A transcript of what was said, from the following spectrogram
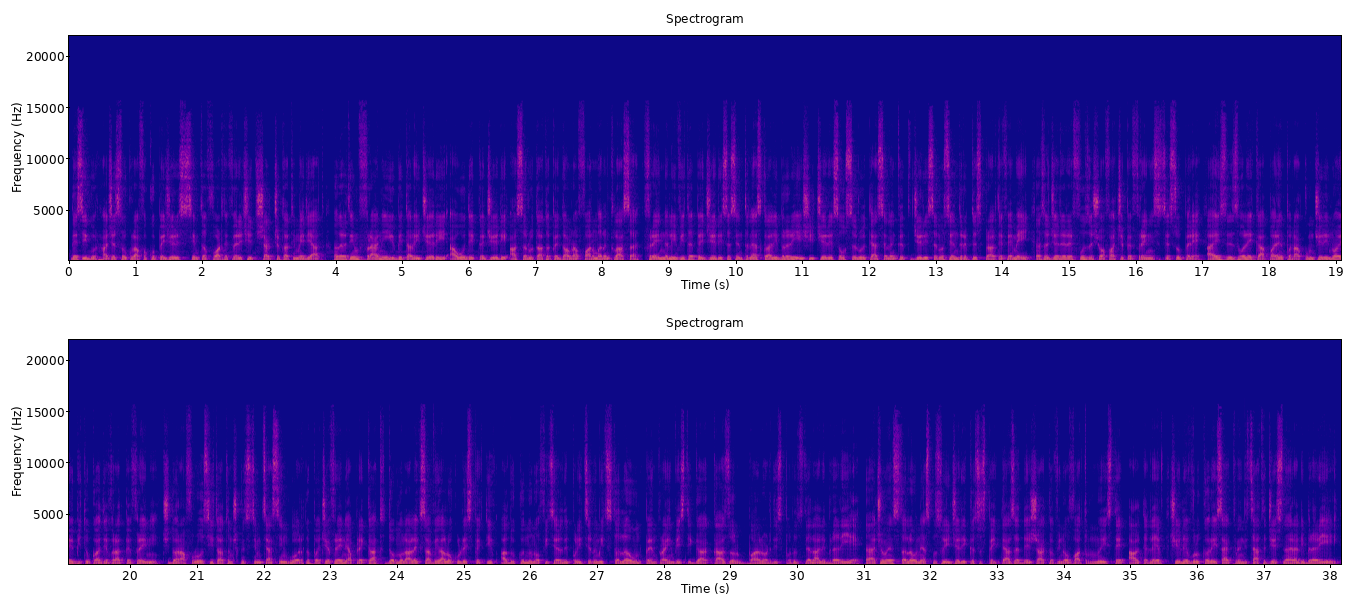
Desigur, acest lucru a făcut pe Jerry să se simtă foarte fericit și a acceptat imediat. Între timp, Franny, iubita lui Jerry, aude că Jerry a sărutat-o pe doamna Farmer în clasă. Franny îl invită pe Jerry să se întâlnească la librărie și cere să o sărute, astfel încât Jerry să nu se îndrepte spre alte femei, însă Jerry refuză și o face pe Franny să se supere. Aici se dezvăluie că aparent până acum Jerry nu a iubit cu adevărat pe Franny, ci doar a folosit atunci când se simțea singur. După ce Franny a plecat, domnul Alex a venit la locul respectiv aducând un ofițer de poliție numit Stallone pentru a investiga cazul banilor dispăruți de la librărie. În acel moment Stallone a spus lui Jerry că suspectează deja că vinovatul nu este alt elev, ci elevul căruia s-a credințat gestionarea librăriei.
